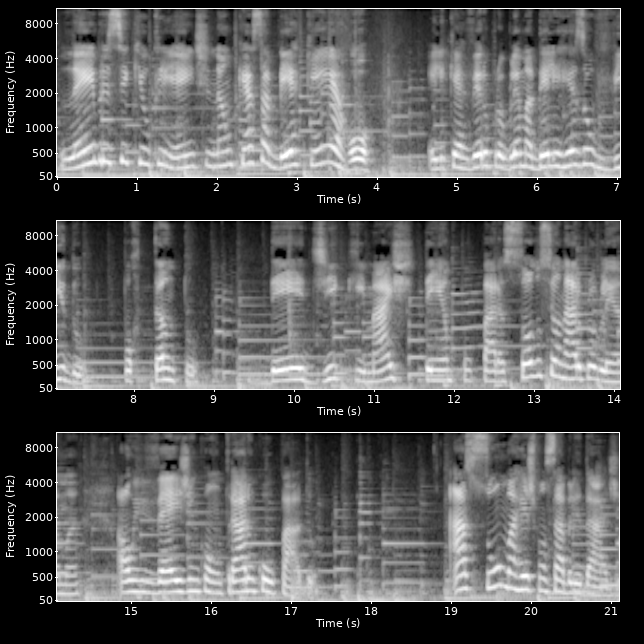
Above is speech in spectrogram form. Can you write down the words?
Lembre-se que o cliente não quer saber quem errou. Ele quer ver o problema dele resolvido. Portanto, dedique mais tempo para solucionar o problema ao invés de encontrar um culpado. Assuma a responsabilidade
